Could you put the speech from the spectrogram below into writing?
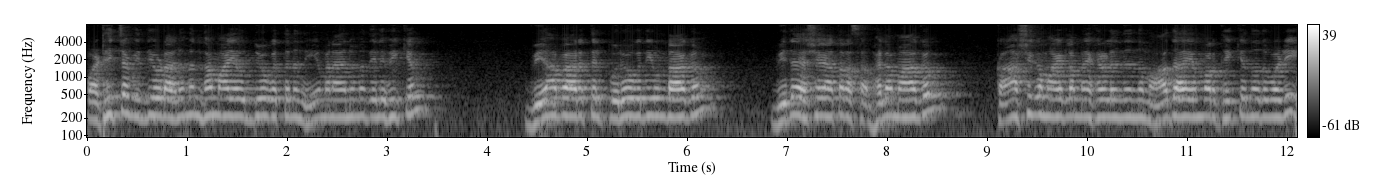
പഠിച്ച വിദ്യയോട് അനുബന്ധമായ ഉദ്യോഗത്തിന് നിയമനാനുമതി ലഭിക്കും. വ്യാപാരത്തിൽ പുരോഗതി ഉണ്ടാകും. വിദേശയാത്ര സഫലമാകും. കാർഷികമായിട്ടുള്ള മേഖലകളിൽ നിന്നും ആദായം വർദ്ധിക്കുന്നത് വഴി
